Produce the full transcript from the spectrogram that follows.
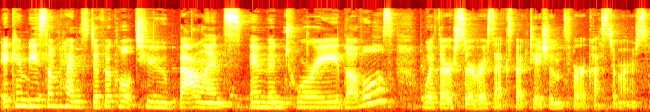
it can be sometimes difficult to balance inventory levels with our service expectations for our customers.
